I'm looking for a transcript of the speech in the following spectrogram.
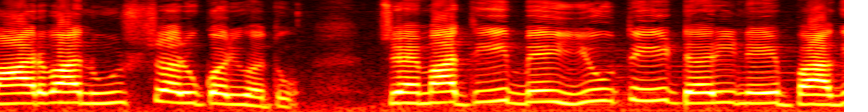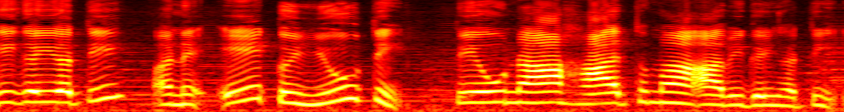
મારવાનું શરૂ કર્યું હતું. જેમાંથી બે યુવતી ડરીને ભાગી ગઈ હતી અને એક યુવતી તેઓના હાથમાં આવી ગઈ હતી.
